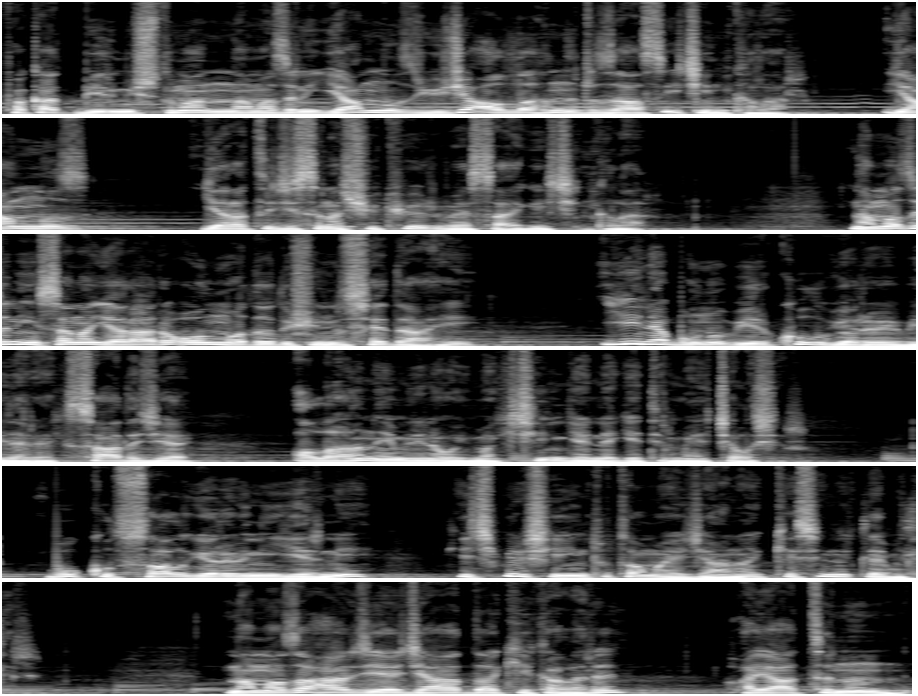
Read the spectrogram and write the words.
Fakat bir Müslüman namazını yalnız Yüce Allah'ın rızası için kılar. Yalnız yaratıcısına şükür ve saygı için kılar. Namazın insana yararı olmadığı düşünülse dahi yine bunu bir kul görevi bilerek sadece Allah'ın emrine uymak için yerine getirmeye çalışır. Bu kutsal görevin yerini hiçbir şeyin tutamayacağını kesinlikle bilir. Namaza harcayacağı dakikaları hayatının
